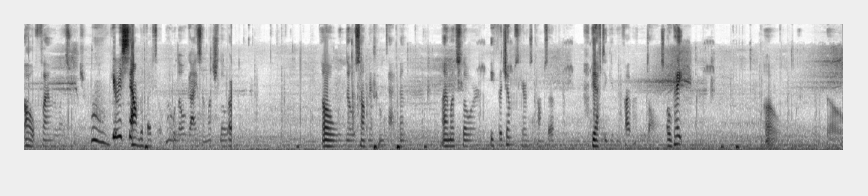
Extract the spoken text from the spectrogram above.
Oh, found the light switch. Here is sound effects. Oh, no, guys, I'm much lower. Oh, no, something's going to happen. I'm much lower. If a jump scare comes up, you have to give me $500. Okay? Oh, no.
